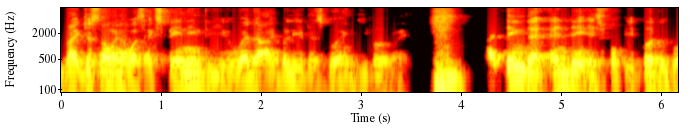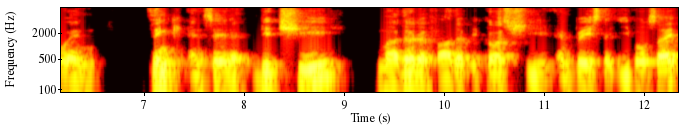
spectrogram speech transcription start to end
Like just now when I was explaining to you whether I believe there's good and evil, right? Mm. I think that ending is for people to go and think and say that did she murder the father because she embraced the evil side?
